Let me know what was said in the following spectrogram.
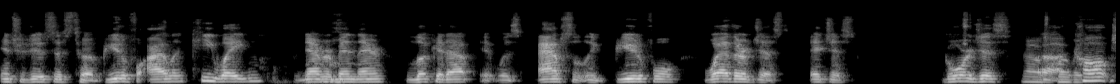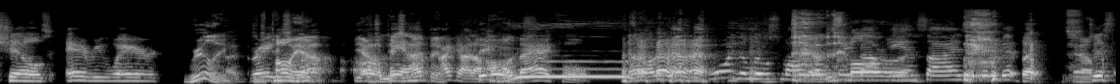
introduced us to a beautiful island, Keewaydin. Never Mm. been there. Look it up. It was absolutely beautiful. Weather just it just gorgeous. Uh, conch shells everywhere. Really? Uh, great. Oh, yeah. up? Yeah, oh man, I, up I got a Big whole one. bag full. No, no, more the little small Yeah, ones, the maybe smaller about hand size a little bit, but Yeah. just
